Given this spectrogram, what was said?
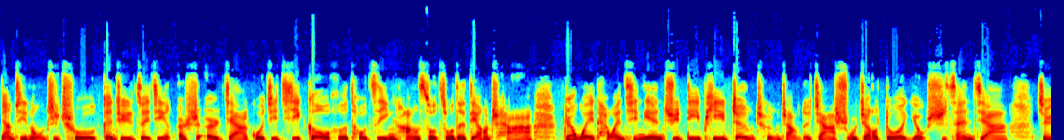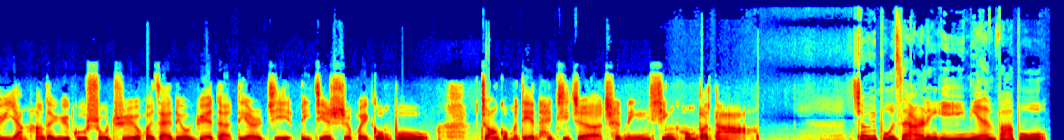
杨金龙指出，根据最近二十二家国际机构和投资银行所做的调查认为，台湾今年 GDP 正成长的家数较多，有十三家。至于央行的预估数据，会在六月的第二季里监事会公布。中央广播电台记者陈玲信鸿报道。教育部在二零一一年发布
